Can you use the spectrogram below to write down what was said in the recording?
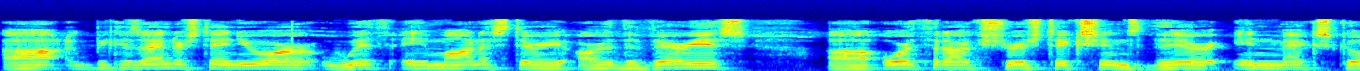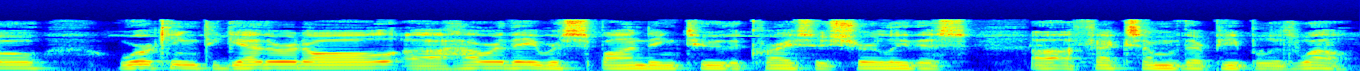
uh, because I understand you are with a monastery, are the various uh, Orthodox jurisdictions there in Mexico working together at all? Uh, how are they responding to the crisis? Surely this uh, affects some of their people as well.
